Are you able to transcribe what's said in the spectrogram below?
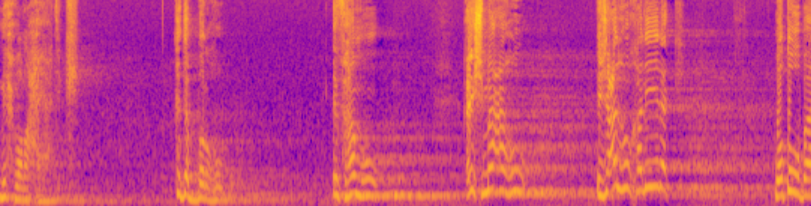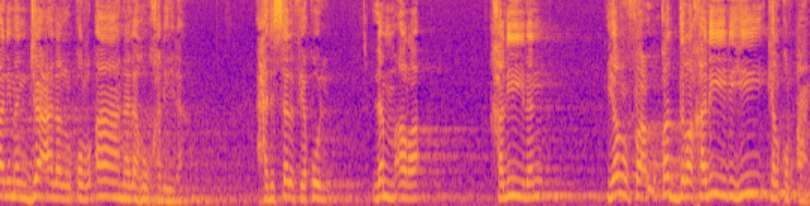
محور حياتك. تدبره افهمه عش معه اجعله خليلك. وطوبى لمن جعل القرآن له خليلا. أحد السلف يقول لم أرى خليلا يرفع قدر خليله كالقرآن.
